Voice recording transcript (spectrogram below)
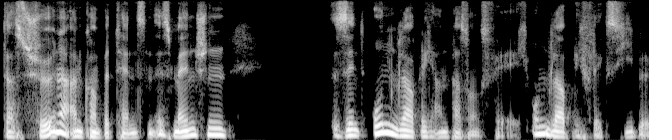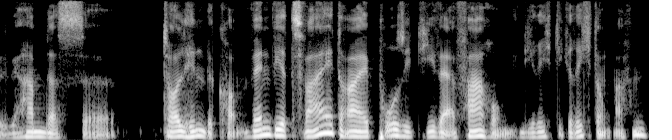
das Schöne an Kompetenzen ist, Menschen sind unglaublich anpassungsfähig, unglaublich flexibel. Wir haben das äh, toll hinbekommen. Wenn wir zwei, drei positive Erfahrungen in die richtige Richtung machen,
